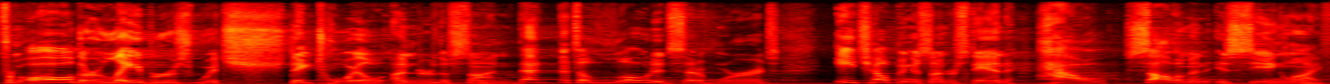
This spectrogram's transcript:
from all their labors which they toil under the sun? That, that's a loaded set of words, each helping us understand how Solomon is seeing life.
